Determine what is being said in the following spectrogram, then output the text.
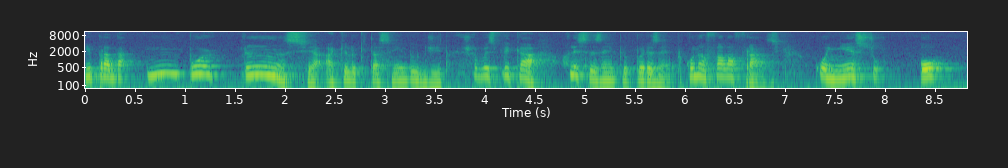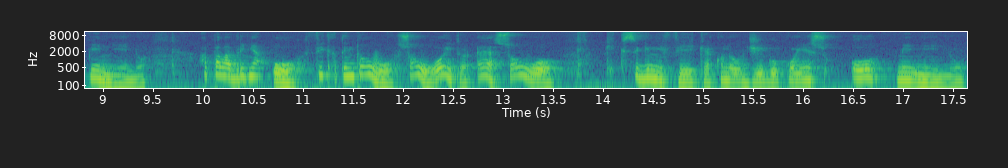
e para dar importância àquilo que está sendo dito. Eu já vou explicar. Olha esse exemplo, por exemplo. Quando eu falo a frase, conheço o menino. A palavrinha o, fica atento ao o. Só o o, Heitor? É, só o o. O que, que significa quando eu digo conheço o menino?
